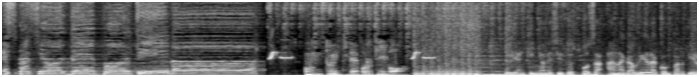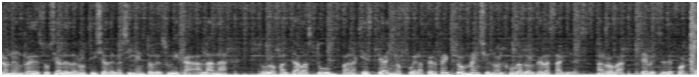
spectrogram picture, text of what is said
Espacio Deportivo. Un tuit deportivo. Julián Quiñones y su esposa Ana Gabriela compartieron en redes sociales la noticia del nacimiento de su hija Alana. Solo faltabas tú para que este año fuera perfecto, mencionó el jugador de las Águilas. Arroba TVC Deportes.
